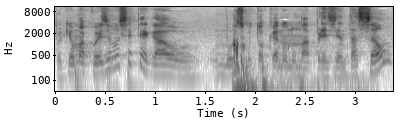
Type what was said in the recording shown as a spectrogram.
Porque uma coisa é você pegar o, o músico tocando numa apresentação,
